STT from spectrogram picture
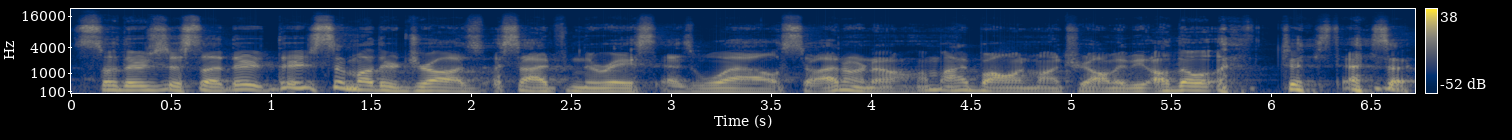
So there's just uh, there there's some other draws aside from the race as well. So I don't know. I'm eyeballing Montreal maybe. Although just as a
